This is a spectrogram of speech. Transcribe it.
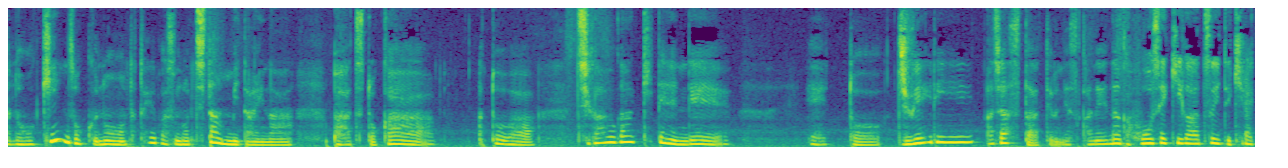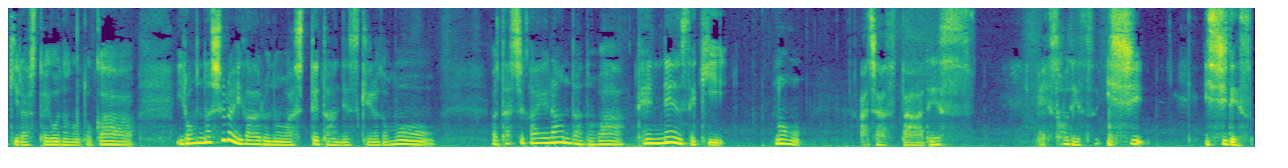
あの金属の例えばそのチタンみたいなパーツとかあとは違う楽器店でえっとジュエリーアジャスターっていうんですかね。なんか宝石がついてキラキラしたようなのとかいろんな種類があるのは知ってたんですけれども私が選んだのは天然石のアジャスターです。えそうです。石。石です。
